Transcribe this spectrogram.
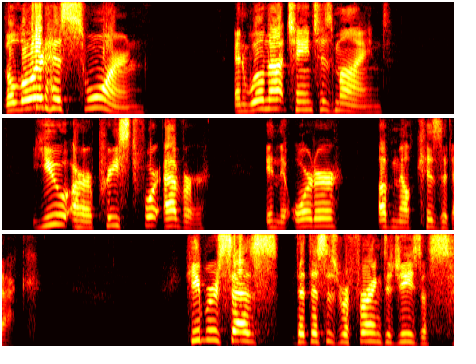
The Lord has sworn and will not change his mind. You are a priest forever in the order of Melchizedek. Hebrews says that this is referring to Jesus.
